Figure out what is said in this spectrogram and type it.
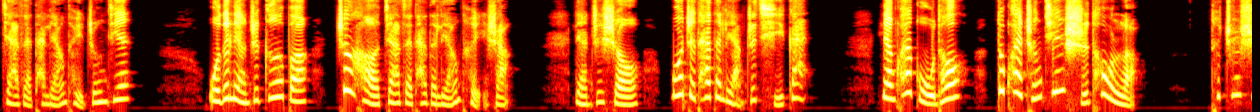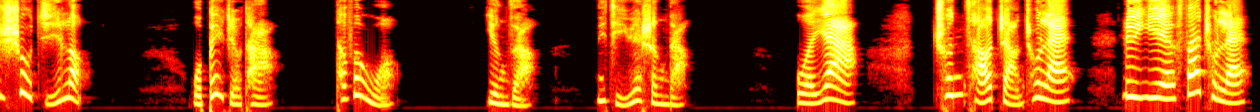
夹在他两腿中间。我的两只胳膊正好夹在他的两腿上，两只手摸着他的两只膝盖，两块骨头都快成尖石头了。他真是瘦极了。我背着他，他问我：“英子，你几月生的？”我呀，春草长出来，绿叶发出来。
